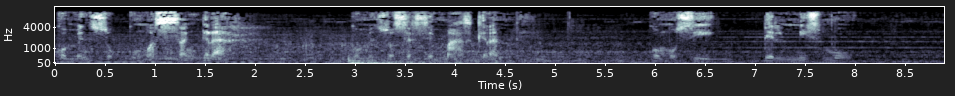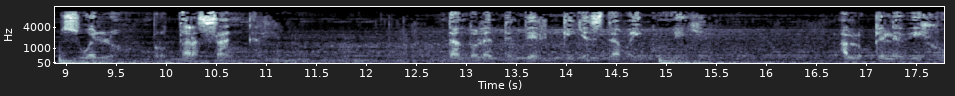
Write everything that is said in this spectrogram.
comenzó como a sangrar, comenzó a hacerse más grande, como si del mismo suelo brotara sangre, dándole a entender que ella estaba ahí con ella, a lo que le dijo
